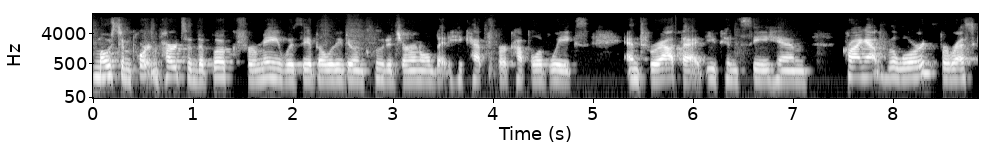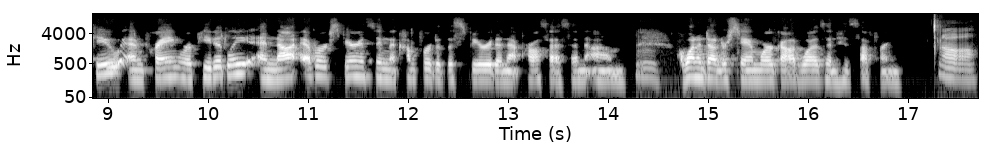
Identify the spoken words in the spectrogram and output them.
most important parts of the book for me was the ability to include a journal that he kept for a couple of weeks. And throughout that, you can see him crying out to the Lord for rescue and praying repeatedly and not ever experiencing the comfort of the Spirit in that process. And um, mm. I wanted to understand where God was in his suffering. Oh,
